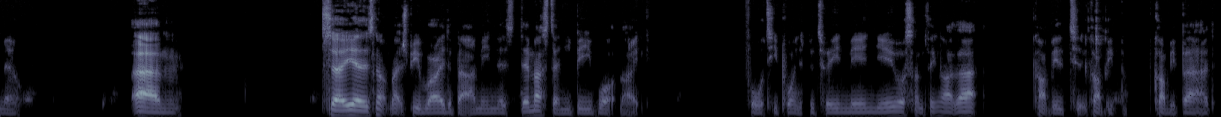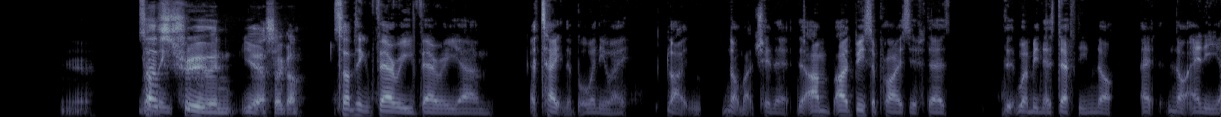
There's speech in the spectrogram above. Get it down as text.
mil. Um, so yeah, there's not much to be worried about. I mean, there's there must only be what like forty points between me and you or something like that. Can't be too, can't be can't be bad. Yeah, something, that's true. And yeah, so gone. Something very very um attainable anyway. Like not much in it. I'm I'd be surprised if there's. Well, I mean, there's definitely not not any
